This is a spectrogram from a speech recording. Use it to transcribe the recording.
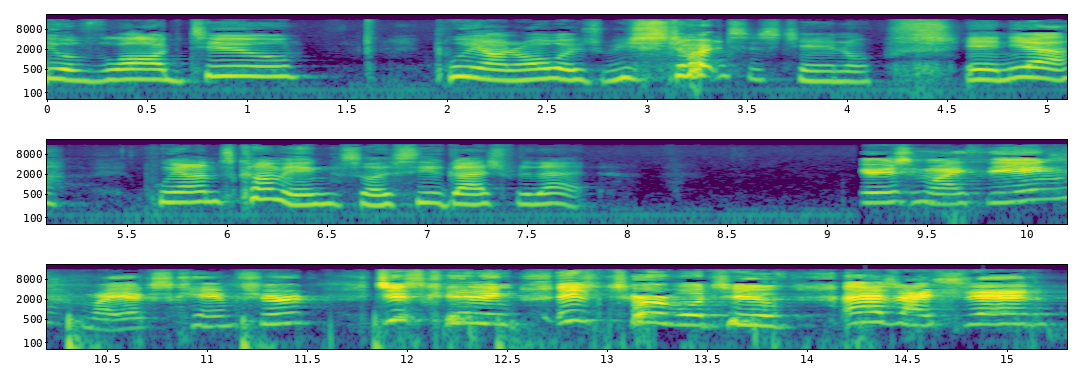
to do a vlog too. Puyon always restarts his channel. And yeah Puyon's coming, so I see you guys for that. Here's my thing, my X Camp shirt. Just kidding, it's Turbo TurboTube. As I said,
